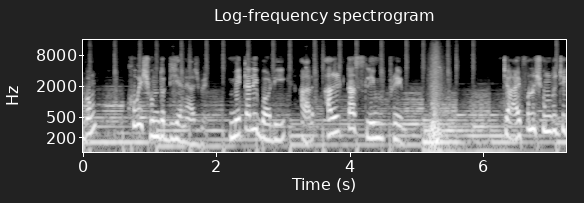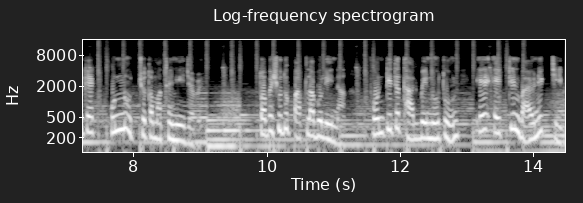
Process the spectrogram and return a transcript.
এবং খুবই সুন্দর ডিজাইনে আসবে। মেটালি বডি আর আলট্রা স্লিম ফ্রেম যা আইফোনের সৌন্দর্যকে এক অন্য উচ্চতা মাথায় নিয়ে যাবে। তবে শুধু পাতলা বলেই না, ফোনটিতে থাকবে নতুন এ এইটিন বায়োনিক চিপ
